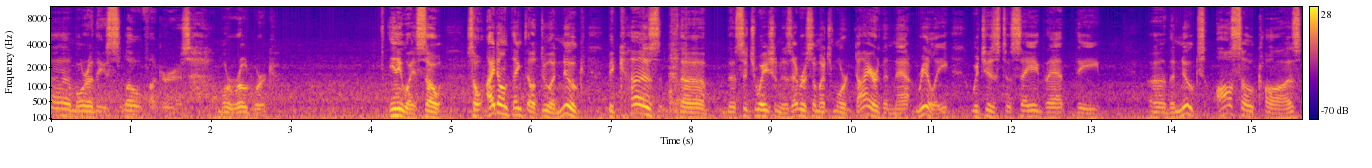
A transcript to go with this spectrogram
Uh, more of these slow fuckers, more road work. Anyway, so so I don't think they'll do a nuke because the the situation is ever so much more dire than that, really. Which is to say that the uh, the nukes also cause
